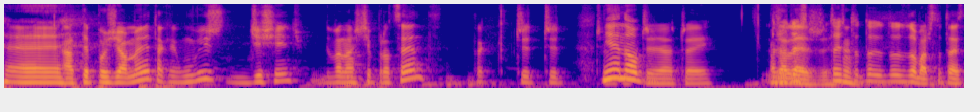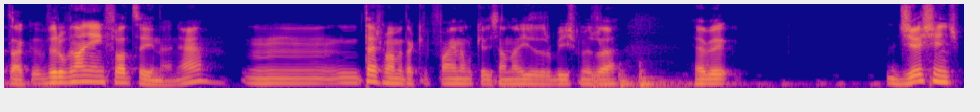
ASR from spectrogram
E, A te poziomy, tak jak mówisz, 10-12%? Tak, czy, czy, czy, Nie, no, czy raczej zależy? To jest, to, to, to, zobacz, to, jest tak, wyrównanie inflacyjne, nie? Mm, też mamy taką fajną kiedyś analizę zrobiliśmy, że jakby 10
